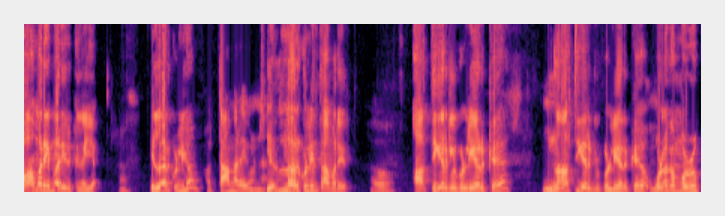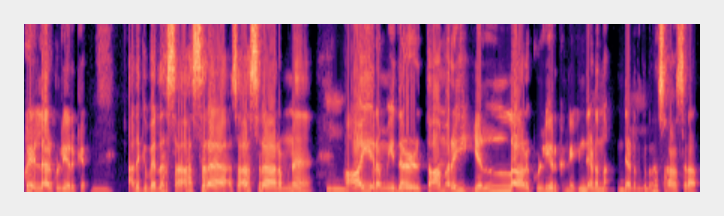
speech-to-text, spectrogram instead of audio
தாமரை மாதிரி இருக்குங்க ஐயா. எல்லாருக்குள்ளயும்? தாமரை ஒண்ணு. எல்லாருக்குள்ளயும் தாமரை இருக்கு. ஓ. ஆத்திகர்களுக்குள்ளயும் இருக்கு. நாத்திகர்களுக்குள்ளயும் இருக்கு. உலகம் முழுக்க எல்லாருக்குள்ளயும் இருக்கு. அதுக்கு பேர் தான் சஹசிர சஹசிராரம்னு. ஆயிரம் இதழ் தாமரை எல்லாருக்குள்ளயும் இருக்குங்க. இந்த இடம் தான். இந்த இடத்துக்கு பேர் தான் சஹசிராரம்.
